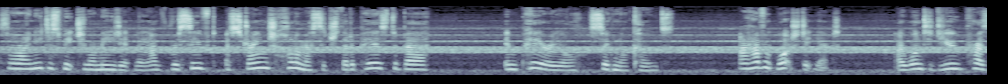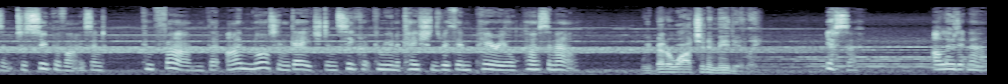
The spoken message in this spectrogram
Sir, I need to speak to you immediately. I've received a strange holo message that appears to bear Imperial signal codes. I haven't watched it yet. I wanted you present to supervise and confirm that I'm not engaged in secret communications with Imperial personnel. We better watch it immediately. Yes, sir. I'll load it now.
